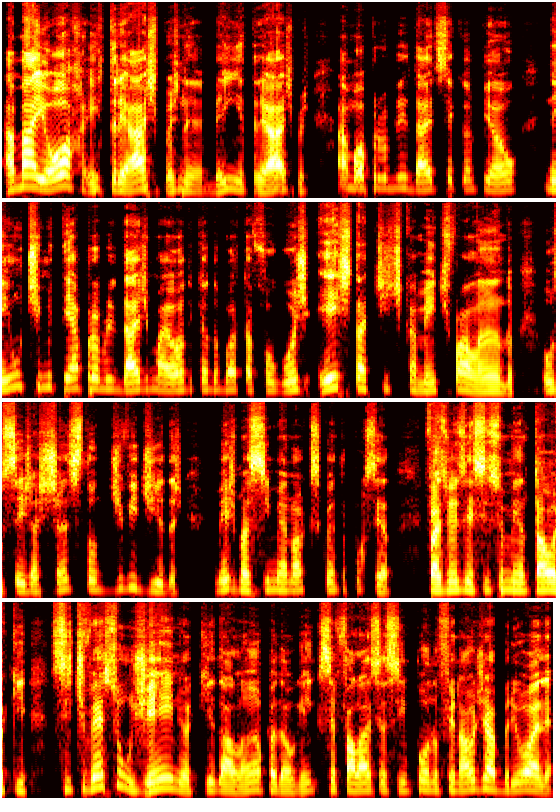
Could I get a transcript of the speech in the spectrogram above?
a maior, entre aspas, né, bem entre aspas, a maior probabilidade de ser campeão. Nenhum time tem a probabilidade maior do que a do Botafogo hoje, estatisticamente falando. Ou seja, as chances estão divididas, mesmo assim menor que 50%. Fazer um exercício mental aqui. Se tivesse um gênio aqui da lâmpada, alguém que você falasse assim, pô, no final de abril, olha,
